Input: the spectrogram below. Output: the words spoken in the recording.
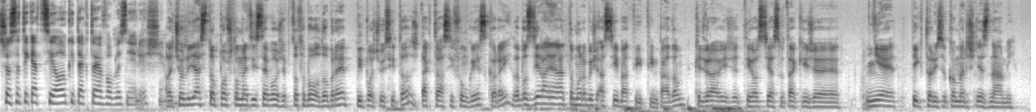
Čo sa týka cieľovky, tak to ja vôbec neriešim. Ale čo ľudia si to pošlo medzi sebou, že toto bolo dobré, vypočuj si to, že tak to asi funguje skorej? Lebo zdieľanie na tomu robíš asi iba ty tým pádom, keď vravíš, že tí hostia sú takí, že nie tí, ktorí sú komerčne známi.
